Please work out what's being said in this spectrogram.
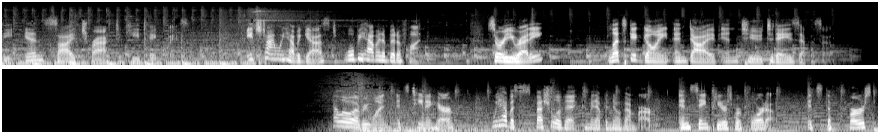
the inside track to key takeaways. Each time we have a guest, we'll be having a bit of fun. So, are you ready? Let's get going and dive into today's episode. Hello, everyone. It's Tina here. We have a special event coming up in November in St. Petersburg, Florida. It's the first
